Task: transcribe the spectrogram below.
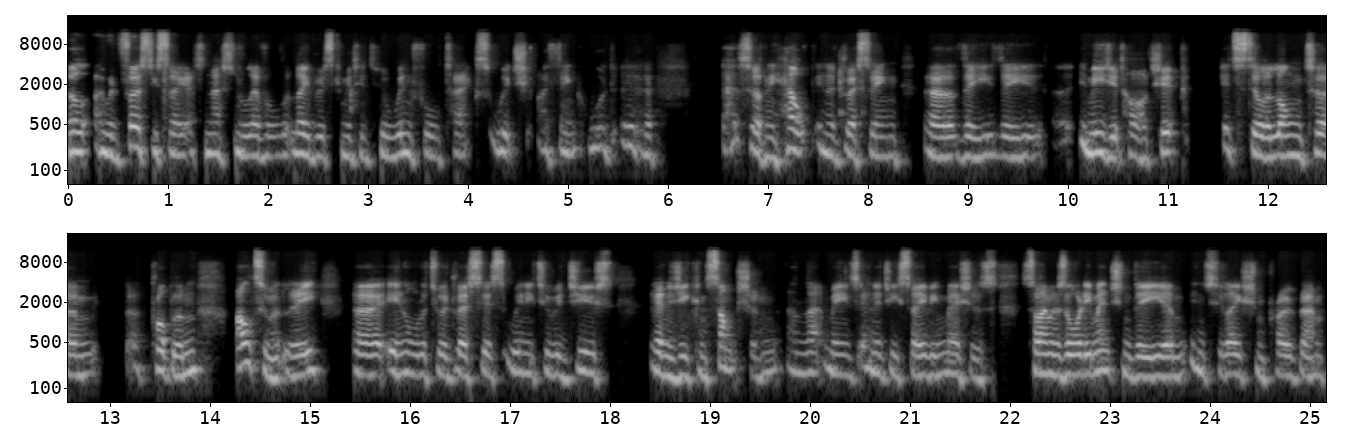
Well, I would firstly say at a national level that Labour is committed to a windfall tax, which I think would uh, certainly help in addressing uh, the, the immediate hardship. It's still a long term uh, problem. Ultimately, uh, in order to address this, we need to reduce energy consumption, and that means energy saving measures. Simon has already mentioned the um, insulation program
